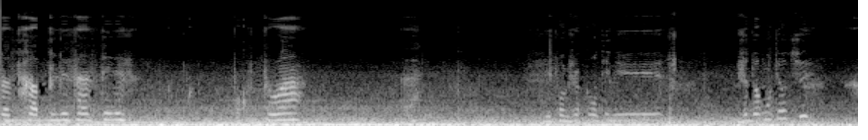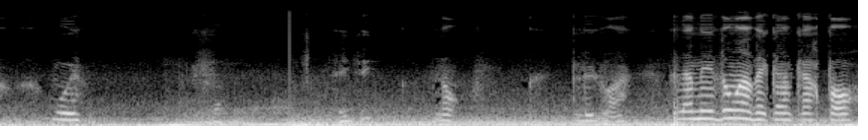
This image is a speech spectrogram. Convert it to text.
Ce sera plus facile toi. Il faut que je continue. Je dois monter au-dessus Oui. C'est- ici? Non. Plus loin. La maison avec un carport.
